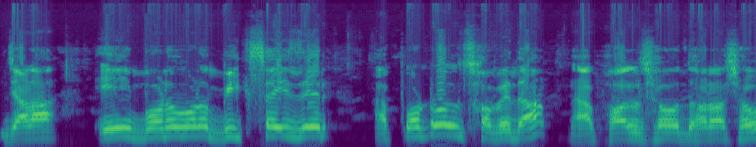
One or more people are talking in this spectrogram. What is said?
যারা এই বড় বড় বিগ সাইজের পটল সবেদা আহ, ফল সহ ধরা সহ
